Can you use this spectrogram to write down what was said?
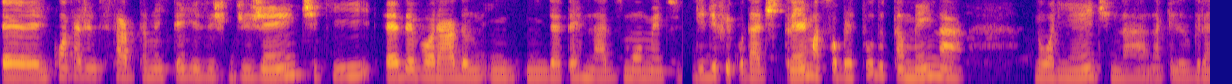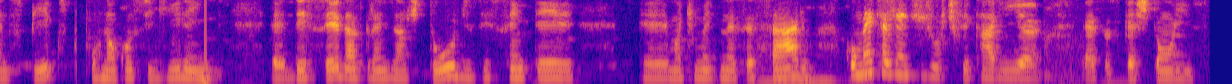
É, enquanto a gente sabe também que tem registro de gente que é devorada em, em determinados momentos de dificuldade extrema, sobretudo também na, no Oriente, na, naqueles grandes picos, por não conseguirem é, descer das grandes altitudes e sem ter é, mantimento necessário, como é que a gente justificaria essas questões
